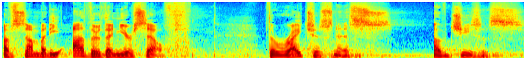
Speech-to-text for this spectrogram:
of somebody other than yourself, the righteousness of Jesus.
